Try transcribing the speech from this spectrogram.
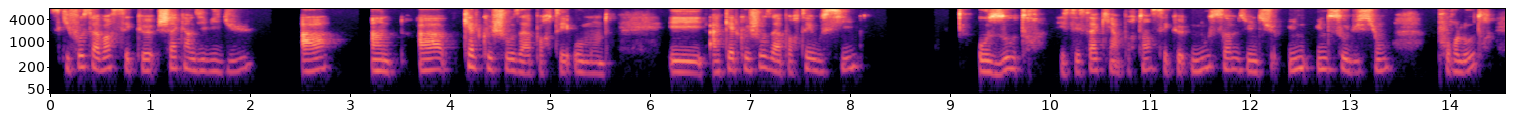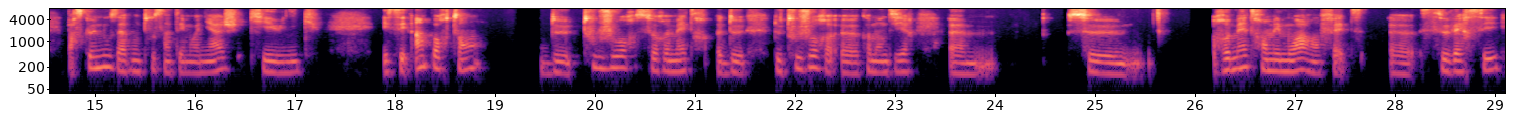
Ce qu'il faut savoir, c'est que chaque individu a, un, a quelque chose à apporter au monde. Et a quelque chose à apporter aussi aux autres. Et c'est ça qui est important, c'est que nous sommes une, une, solution pour l'autre parce que nous avons tous un témoignage qui est unique. Et c'est important de toujours se remettre, de, de toujours, euh, comment dire, euh, se remettre en mémoire, en fait, euh, ce verset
